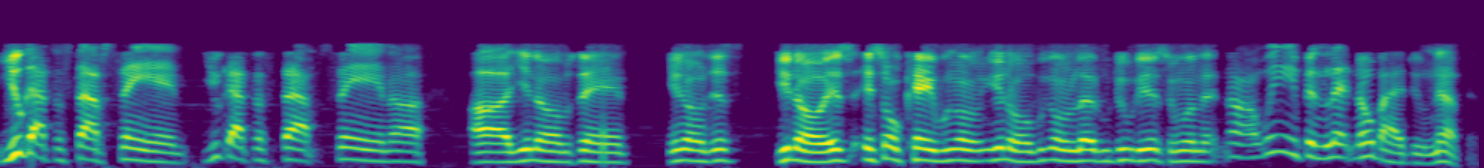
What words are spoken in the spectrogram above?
You got to stop saying, you got to stop saying, uh, uh, you know what I'm saying, you know, just, you know, it's it's okay. We're gonna, you know, we're gonna let them do this and we're gonna let. No, we ain't finna let nobody do nothing.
